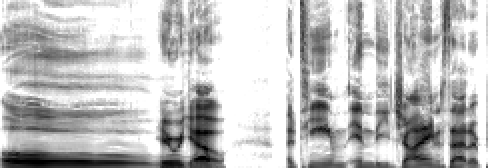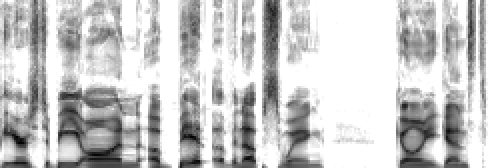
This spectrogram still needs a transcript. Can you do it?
Oh. Here we go. A team in the Giants that appears to be on a bit of an upswing going against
